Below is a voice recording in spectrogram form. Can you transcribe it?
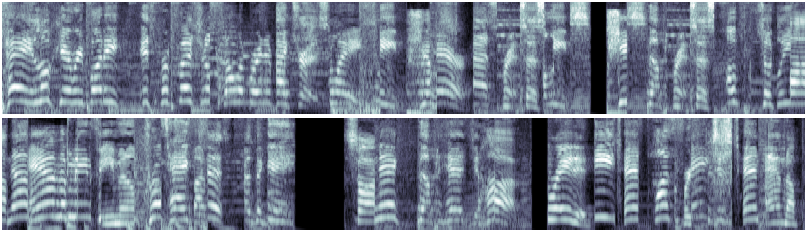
Hey, look everybody, it's professional celebrated actress, Slade, Cher, as Princess Elise. She's the princess of Soleanna and the main female protagonist of the game. Sonic the Hedgehog. Rated E10 plus for ages 10 and up.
